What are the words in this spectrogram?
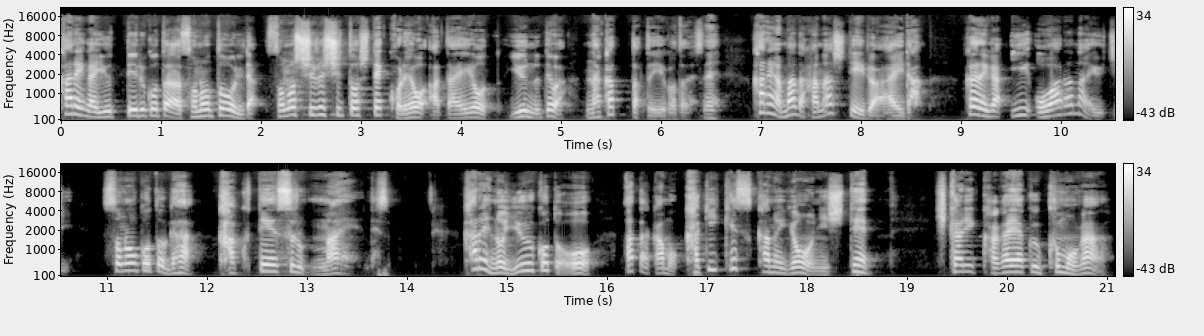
彼が言っていることはその通りだ。その印としてこれを与えようというのではなかったということですね。彼はまだ話している間、彼が言い終わらないうち、そのことが確定する前です。彼の言うことをあたかも書き消すかのようにして、光り輝く雲が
